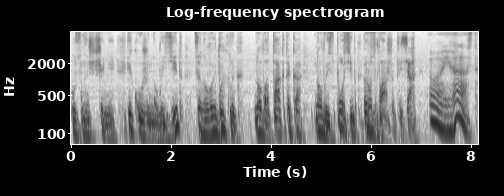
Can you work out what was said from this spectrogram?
у знищенні. І кожен новий зід це новий виклик, нова тактика, новий спосіб розважитися. Ой, гаразд.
